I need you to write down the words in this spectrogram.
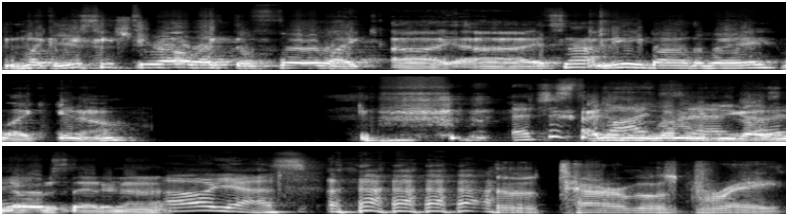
I'm like, at least he threw out like the full like, uh, uh, it's not me, by the way. Like, you know. That's just I the just was wondering if you guys right? noticed that or not. Oh yes. It was terrible. It was great.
